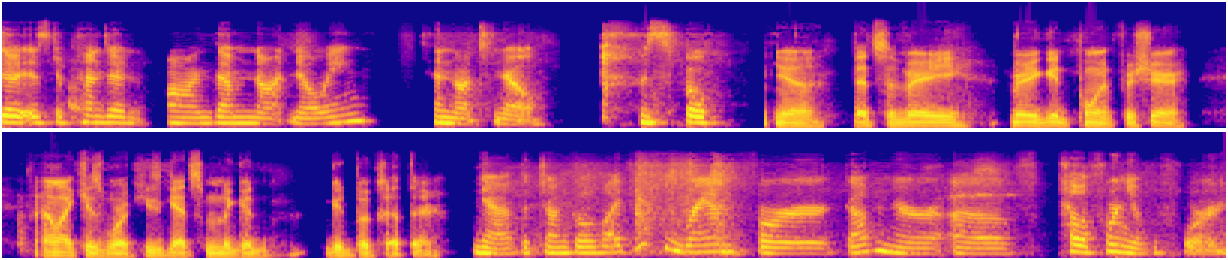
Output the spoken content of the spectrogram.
is dependent on them not knowing tend not to know. so yeah, that's a very very good point for sure. I like his work. He's got some of the good good books out there. Yeah, The Jungle. I think he ran for governor of California before,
